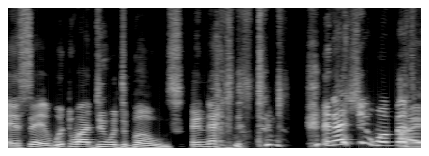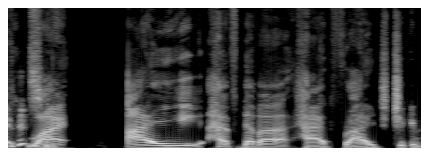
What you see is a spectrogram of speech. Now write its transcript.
and said, "What do I do with the bones?" And that and that shit won best I, picture. why I have never had fried chicken.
